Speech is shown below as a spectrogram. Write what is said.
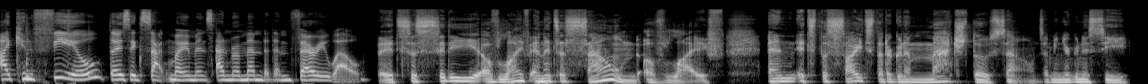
I can feel those exact moments and remember them very well. It's a city of life and it's a sound of life. And it's the sights that are going to match those sounds. I mean, you're going to see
